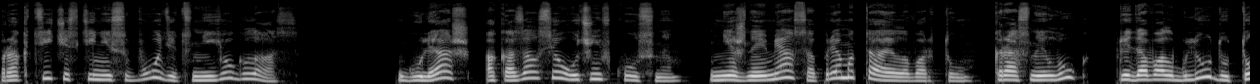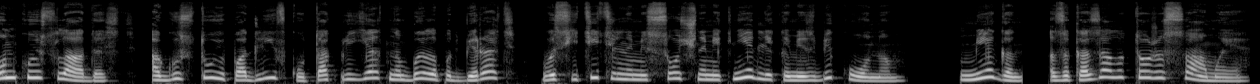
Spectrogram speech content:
практически не сводит с нее глаз. Гуляш оказался очень вкусным. Нежное мясо прямо таяло во рту. Красный лук придавал блюду тонкую сладость, а густую подливку так приятно было подбирать восхитительными сочными кнедликами с беконом. Меган заказала то же самое,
